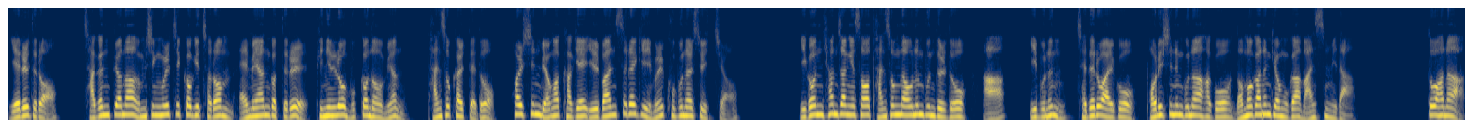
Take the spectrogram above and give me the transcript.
예를 들어 작은 뼈나 음식물 찌꺼기처럼 애매한 것들을 비닐로 묶어 넣으면 단속할 때도 훨씬 명확하게 일반 쓰레기임을 구분할 수 있죠. 이건 현장에서 단속 나오는 분들도 아, 이분은 제대로 알고 버리시는구나 하고 넘어가는 경우가 많습니다. 또 하나,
